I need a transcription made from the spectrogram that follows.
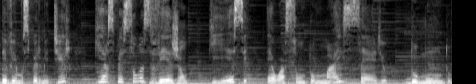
Devemos permitir que as pessoas vejam que esse é o assunto mais sério do mundo.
